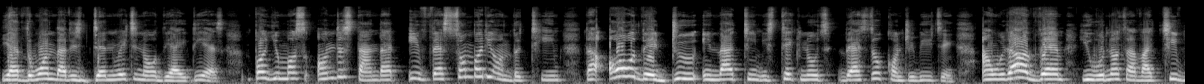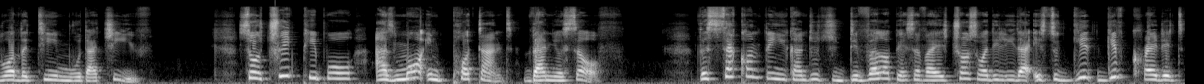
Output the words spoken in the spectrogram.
You are the one that is generating all the ideas. But you must understand that if there's somebody on the team that all they do in that team is take notes, they're still contributing. And without them, you would not have achieved what the team would achieve. So treat people as more important than yourself. The second thing you can do to develop yourself as a trustworthy leader is to give, give credit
